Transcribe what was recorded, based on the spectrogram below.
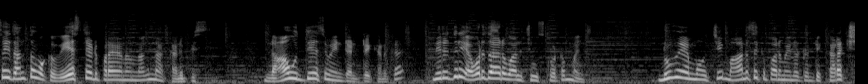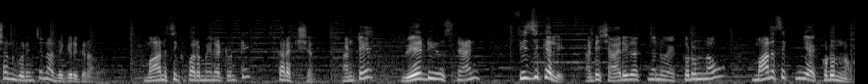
సో ఇదంతా ఒక వేస్టెడ్ ప్రయాణం లాగా నాకు అనిపిస్తుంది. నా ఉద్దేశం ఏంటంటే కనుక మీరిద్దరు ఎవరి దారి వాళ్ళు చూసుకోవటం మంచిది. నువ్వేమో వచ్చి మానసిక పరమైనటువంటి కరెక్షన్ గురించి నా దగ్గరికి రావాలి. మానసిక పరమైనటువంటి కరెక్షన్ అంటే where do you stand physically అంటే శారీరకంగా నువ్వు ఎక్కడున్నావు? మానసికంగా ఎక్కడున్నావు?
